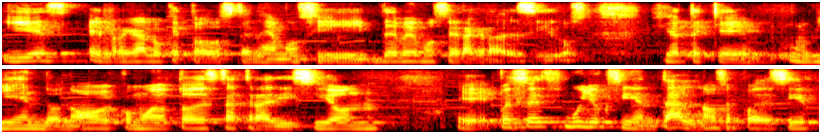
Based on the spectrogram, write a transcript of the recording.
y es el regalo que todos tenemos y debemos ser agradecidos. Fíjate que viendo, ¿no? Como toda esta tradición, eh, pues es muy occidental, ¿no? Se puede decir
